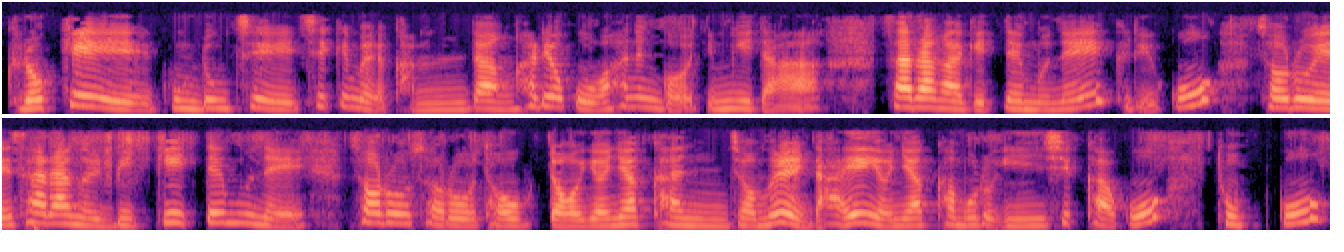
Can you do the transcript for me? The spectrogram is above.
그렇게 공동체의 책임을 감당하려고 하는 것입니다. 사랑하기 때문에 그리고 서로의 사랑을 믿기 때문에 서로 서로 더욱더 연약한 점을 나의 연약함으로 인식하고 돕고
